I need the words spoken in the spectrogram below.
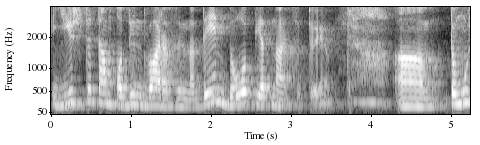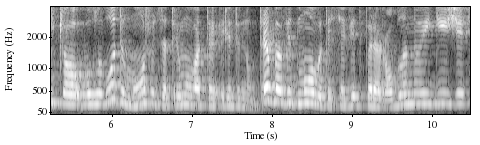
Їжте там один-два рази на день до 15-ї. Тому що вуглеводи можуть затримувати рідину. Треба відмовитися від переробленої їжі,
